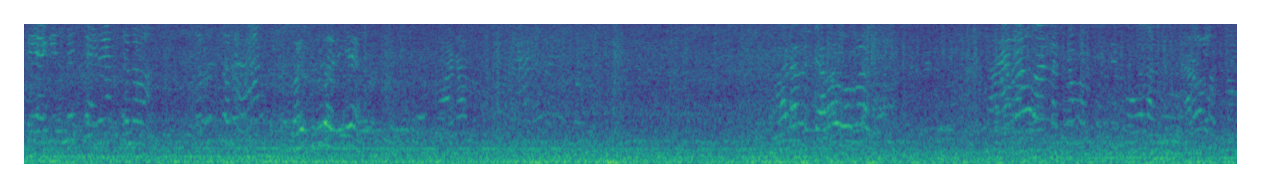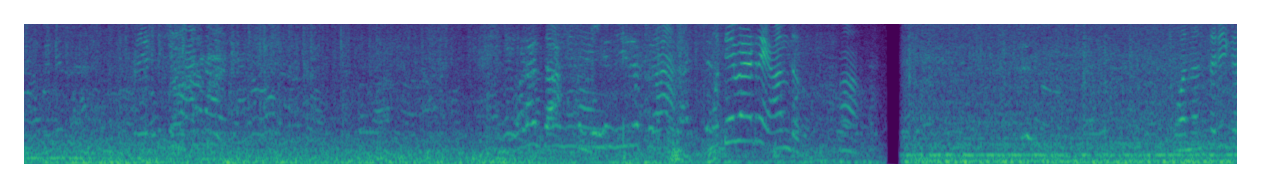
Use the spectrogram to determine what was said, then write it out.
ನಿನಗ ಸರಿ ಆಗ್ತಾನೋ ಮುದ್ದೆ ಬೇಡ್ರಿ ಅಂದರು ಹಾಂ ಒಂದೊಂದ್ಸರಿ ಈಗ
